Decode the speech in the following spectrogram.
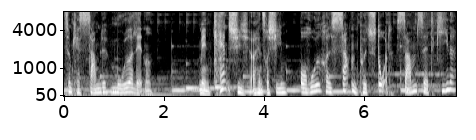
som kan samle moderlandet. Men kan Xi og hans regime overhovedet holde sammen på et stort, sammensat Kina?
